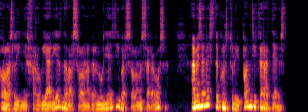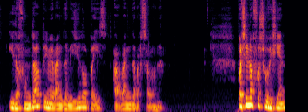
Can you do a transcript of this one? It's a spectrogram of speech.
o les línies ferroviàries de Barcelona-Granollers i Barcelona-Saragossa, a més a més de construir ponts i carreteres i de fundar el primer banc d'emissió del país, el Banc de Barcelona. Per si no fos suficient,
